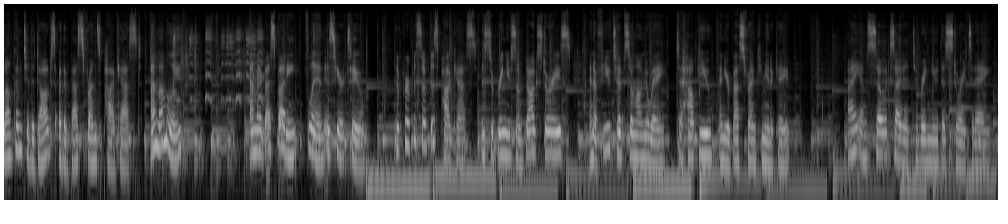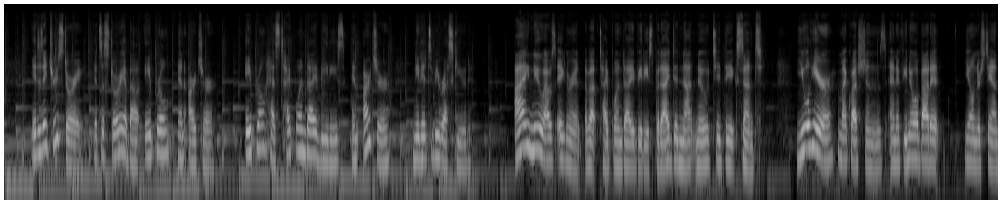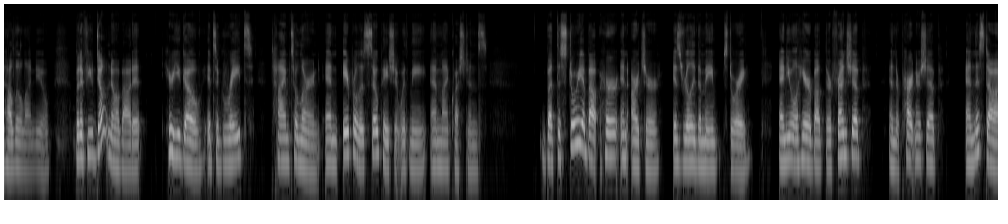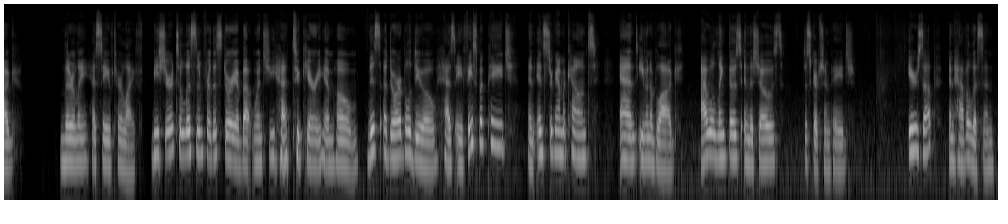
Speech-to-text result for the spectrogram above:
Welcome to the Dogs Are the Best Friends podcast. I'm Emily, and my best buddy, Flynn, is here too. The purpose of this podcast is to bring you some dog stories and a few tips along the way to help you and your best friend communicate. I am so excited to bring you this story today. It is a true story. It's a story about April and Archer. April has type 1 diabetes, and Archer needed to be rescued. I knew I was ignorant about type 1 diabetes, but I did not know to the extent. You will hear my questions, and if you know about it, you'll understand how little I knew. But if you don't know about it, here you go. It's a great time to learn, and April is so patient with me and my questions. But the story about her and Archer is really the main story, and you will hear about their friendship and their partnership and this dog literally has saved her life. Be sure to listen for the story about when she had to carry him home. This adorable duo has a Facebook page, an Instagram account, and even a blog. I will link those in the show's description page. Ears up and have a listen.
